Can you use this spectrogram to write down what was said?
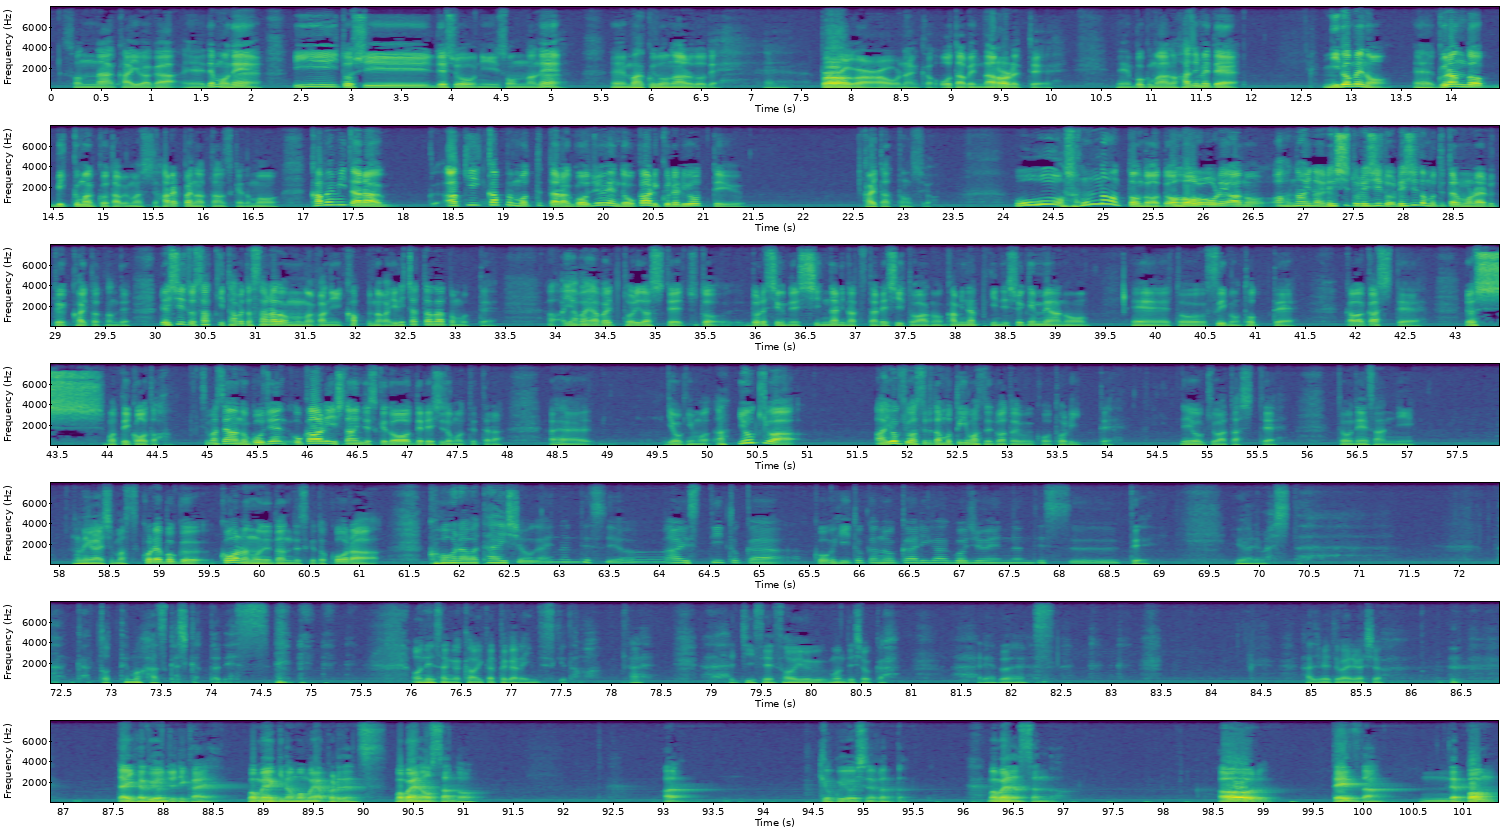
そんな会話が、えーでもね、いい年でしょうに、そんなね、えーマクドナルドで、えーバーガーをなんかお食べになられて、ね、僕もあの、初めて、二度目の、えーグランドビッグマックを食べまして腹いっぱいになったんですけども、壁見たら、空きカップ持ってったら50円でおかわりくれるよっていう、書いてあったんですよ。おお、そんなあったんだって。あ、俺、あの、あ、ないない、レシート、レシート、レシート持ってったらもらえるって書いてあったんで、レシートさっき食べたサラダの中にカップの中入れちゃったなと思って、あ、やばいやばいって取り出して、ちょっとドレッシングでしんなりなってたレシートを、あの、紙ナプキンで一生懸命あの、えっ、と、水分を取って、乾かして、よし、持っていこうと。すいません、あの、50円、おかわりしたいんですけど、で、レシート持ってったら、えー、容器も、あ、容器は、あ、容器忘れた、持ってきますね、またこう取り行って。で、容器渡して、で、お姉さんに、お願いします。これ僕、コーラ飲んでたんですけど、コーラ、コーラは対象外なんですよ。アイスティーとか、コーヒーとかのおかわりが50円なんです。って言われました。なんか、とっても恥ずかしかったです。お姉さんが可愛かったからいいんですけども。はい。人生そういうもんでしょうか。ありがとうございます。始めてまいりましょう。第142回、桃焼きの桃屋プレゼンツ、桃屋のおっさんの、あ、曲用意しなかった。豆梨さんの、オール、デイズだ、ネポン。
